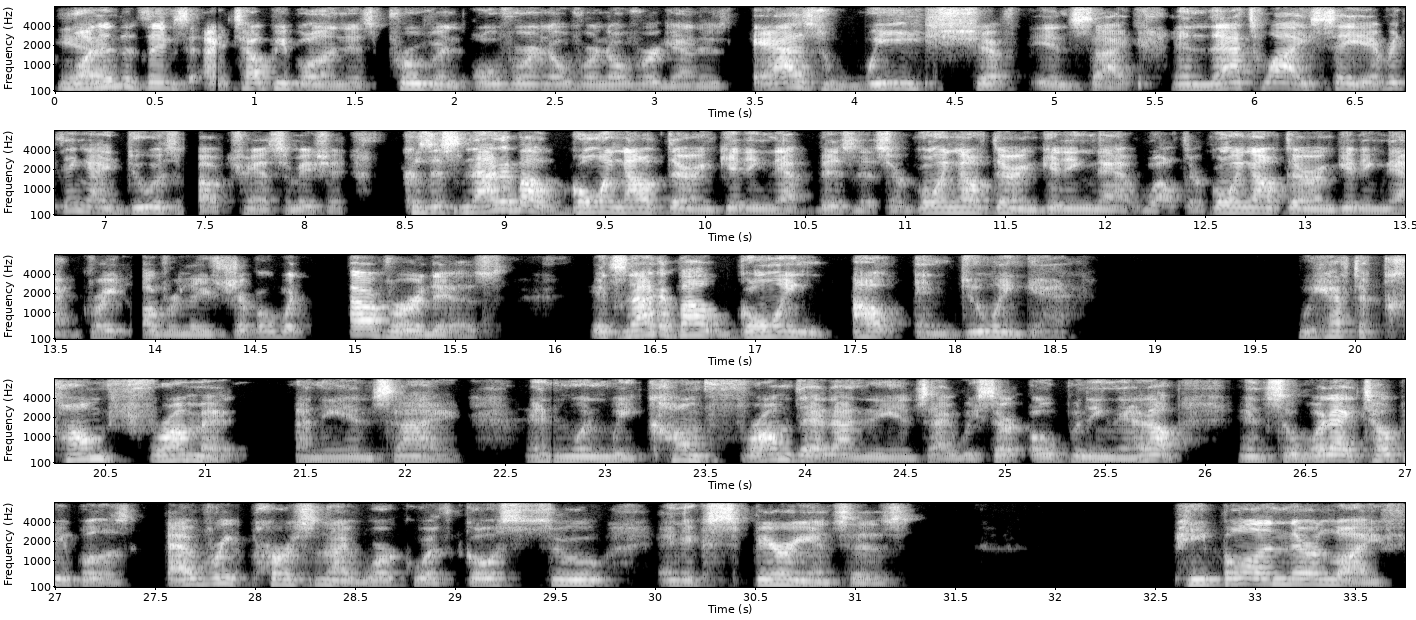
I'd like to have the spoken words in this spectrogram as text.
Yeah. One of the things I tell people, and it's proven over and over and over again, is as we shift inside. And that's why I say everything I do is about transformation because it's not about going out there and getting that business or going out there and getting that wealth or going out there and getting that great love relationship or whatever it is. It's not about going out and doing it. We have to come from it on the inside. And when we come from that on the inside, we start opening that up. And so, what I tell people is every person I work with goes through and experiences people in their life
